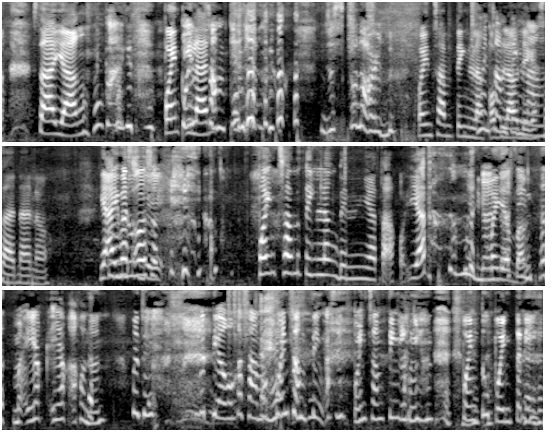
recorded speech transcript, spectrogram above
Sayang. Pakakita. Point, Point ilan? something. Diyos ko, Lord. Point something lang. Point something laude ka lang. sana, no? Yeah, I was also... Point something lang din yata ako. Yata. Oh my God. Mayabang. As in, maiyak-iyak ako nun. Ba't, di ako kasama? Point something. As in, point something lang yun. Point 2, point 3.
